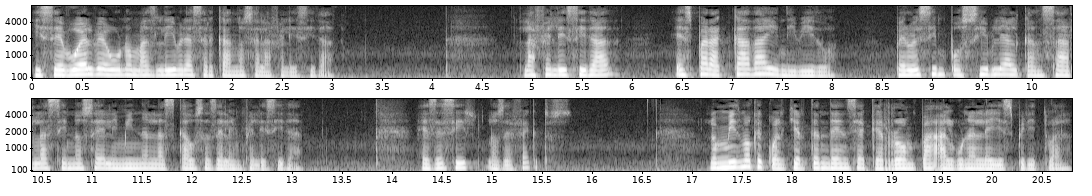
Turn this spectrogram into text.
y se vuelve uno más libre acercándose a la felicidad. La felicidad es para cada individuo, pero es imposible alcanzarla si no se eliminan las causas de la infelicidad, es decir, los defectos. Lo mismo que cualquier tendencia que rompa alguna ley espiritual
